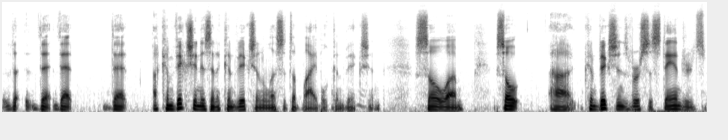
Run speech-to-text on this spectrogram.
th- that that that a conviction isn't a conviction unless it's a Bible conviction. So um, so uh, convictions versus standards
